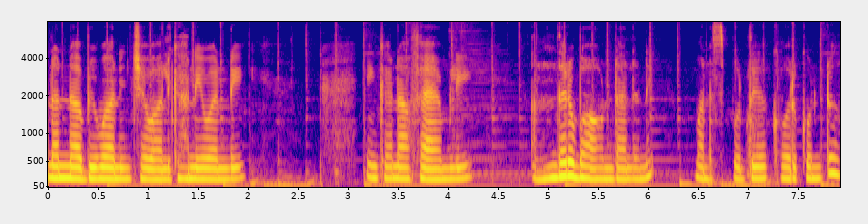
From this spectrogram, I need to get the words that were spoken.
నన్ను అభిమానించే వాళ్ళు కానివ్వండి ఇంకా నా ఫ్యామిలీ అందరూ బాగుండాలని మనస్ఫూర్తిగా కోరుకుంటూ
